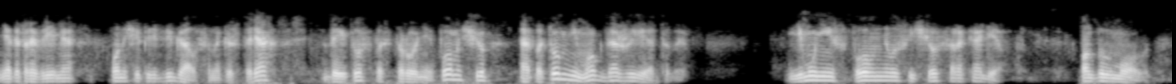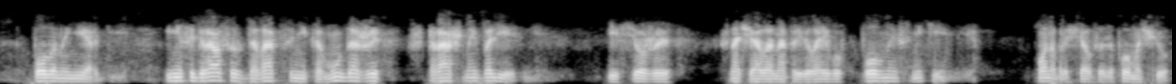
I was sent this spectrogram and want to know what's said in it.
Некоторое время он еще передвигался на костырях, да и то с посторонней помощью, а потом не мог даже этого. Ему не исполнилось еще сорока лет. Он был молод, полон энергии и не собирался сдаваться никому даже страшной болезни. И все же сначала она привела его в полное смятение. Он обращался за помощью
